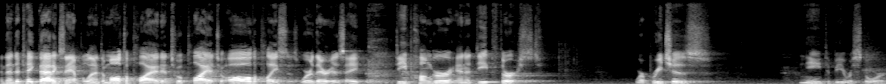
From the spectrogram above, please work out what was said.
And then to take that example and to multiply it and to apply it to all the places where there is a deep hunger and a deep thirst, where breaches need to be restored.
